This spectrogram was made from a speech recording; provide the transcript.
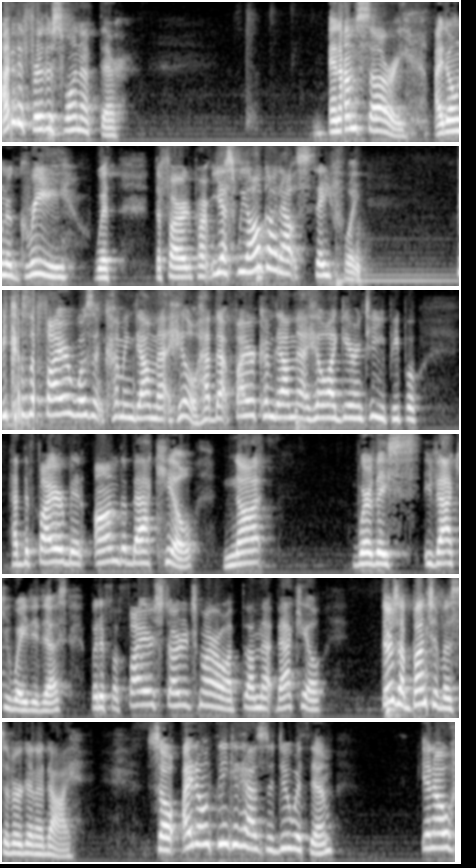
I'm the furthest one up there. And I'm sorry, I don't agree with the fire department. Yes, we all got out safely because the fire wasn't coming down that hill. Had that fire come down that hill, I guarantee you, people, had the fire been on the back hill, not where they s- evacuated us, but if a fire started tomorrow up on that back hill, there's a bunch of us that are going to die. So I don't think it has to do with them. You know,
